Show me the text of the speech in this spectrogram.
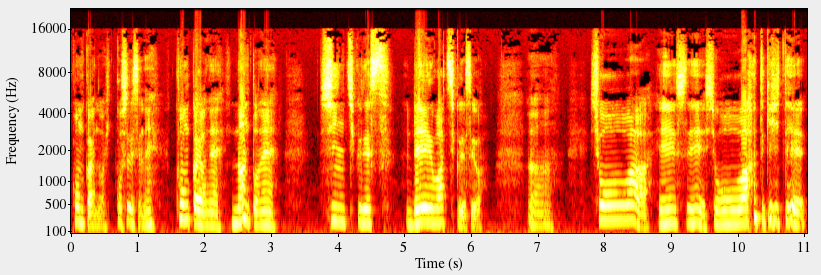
今回の引っ越しですね。今回はね、なんとね、新築です。令和地区ですよ。うん。昭和、平成、昭和って聞いて、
